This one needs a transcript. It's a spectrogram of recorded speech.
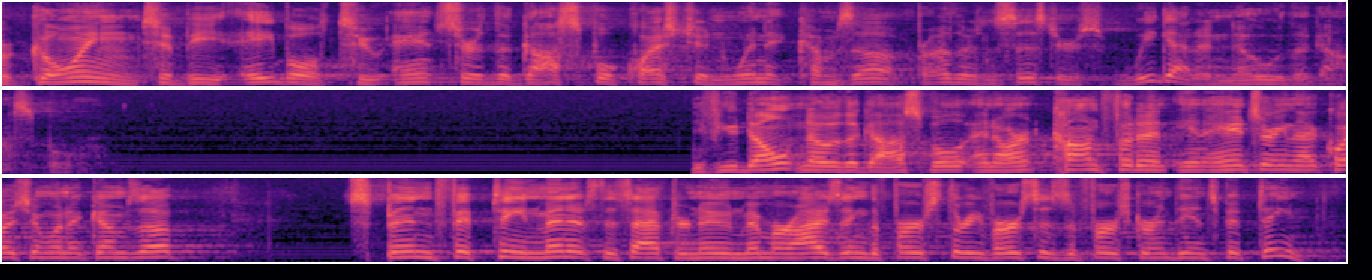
We're going to be able to answer the gospel question when it comes up, brothers and sisters, we got to know the gospel. If you don't know the gospel and aren't confident in answering that question when it comes up, spend 15 minutes this afternoon memorizing the first three verses of 1 Corinthians 15.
